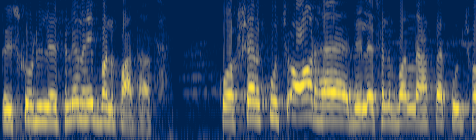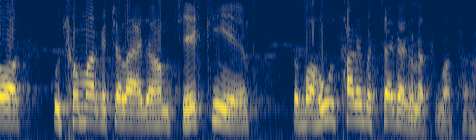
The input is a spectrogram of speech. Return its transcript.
तो इसको रिलेशन नहीं बन पाता था। क्वेश्चन कुछ और है रिलेशन बन रहा था कुछ और। कुछ मार के चलाया, जब हम चेक किए तो बहुत सारे बच्चा का गलत हुआ था।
